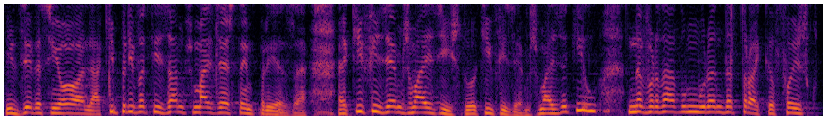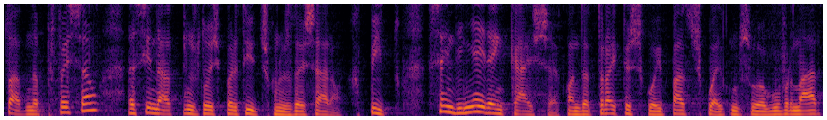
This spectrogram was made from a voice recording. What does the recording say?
e dizer assim: olha, aqui privatizamos mais esta empresa, aqui fizemos mais isto, aqui fizemos mais aquilo. Na verdade, o morando da Troika foi executado na perfeição, assinado pelos dois partidos que nos deixaram, repito, sem dinheiro em caixa, quando a Troika chegou e Passos Coelho começou a governar,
